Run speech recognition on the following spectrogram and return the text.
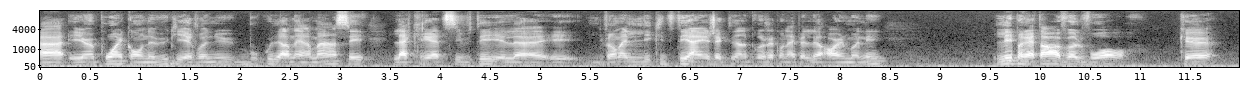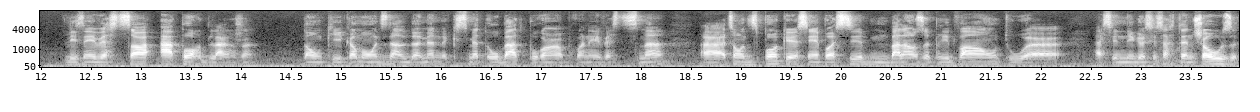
Euh, et un point qu'on a vu qui est revenu beaucoup dernièrement, c'est la créativité et, vraiment la liquidité à injecter dans le projet qu'on appelle le hard money. Les prêteurs veulent voir que les investisseurs apportent de l'argent. Donc, comme on dit dans le domaine, qui se mettent au bat pour un investissement. Euh, on ne dit pas que c'est impossible, une balance de prix de vente ou euh, essayer de négocier certaines choses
